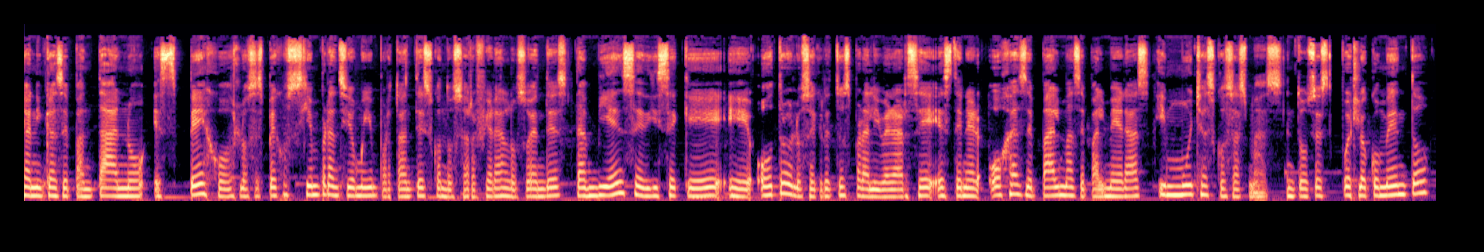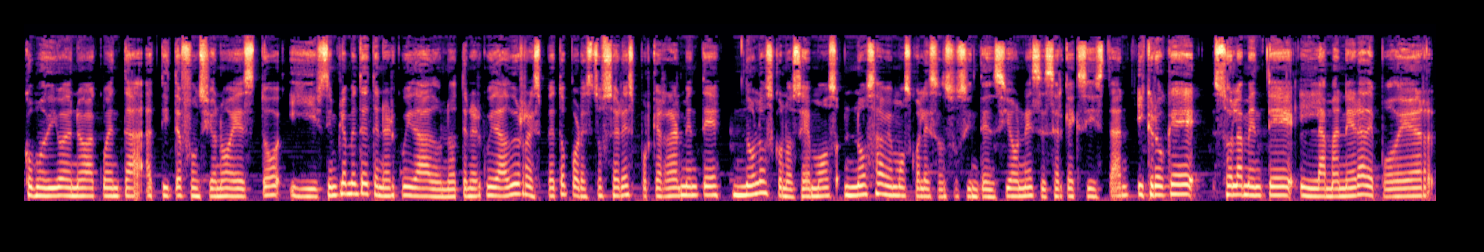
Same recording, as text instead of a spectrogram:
mecánicas de pantano, espejos. Los espejos siempre han sido muy importantes cuando se refieren a los duendes. También se dice que eh, otro de los secretos para liberarse es tener hojas de palmas, de palmeras y muchas cosas más. Entonces, pues lo comento, como digo de nueva cuenta, a ti te funcionó esto y simplemente tener cuidado, no tener cuidado y respeto por estos seres porque realmente no los conocemos, no sabemos cuáles son sus intenciones de ser que existan y creo que solamente la manera de poder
